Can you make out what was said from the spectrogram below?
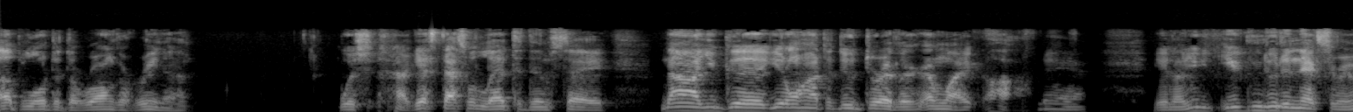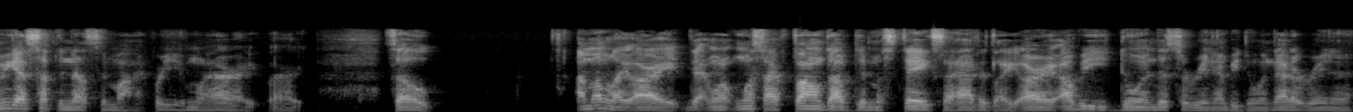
uploaded the wrong arena, which I guess that's what led to them say, "Nah, you good. You don't have to do Thriller." I'm like, "Oh man, you know, you you can do the next arena. We got something else in mind for you." I'm like, "All right, all right." So I'm, I'm like, "All right." That once I found out the mistakes, I had to like, "All right, I'll be doing this arena. I'll be doing that arena."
